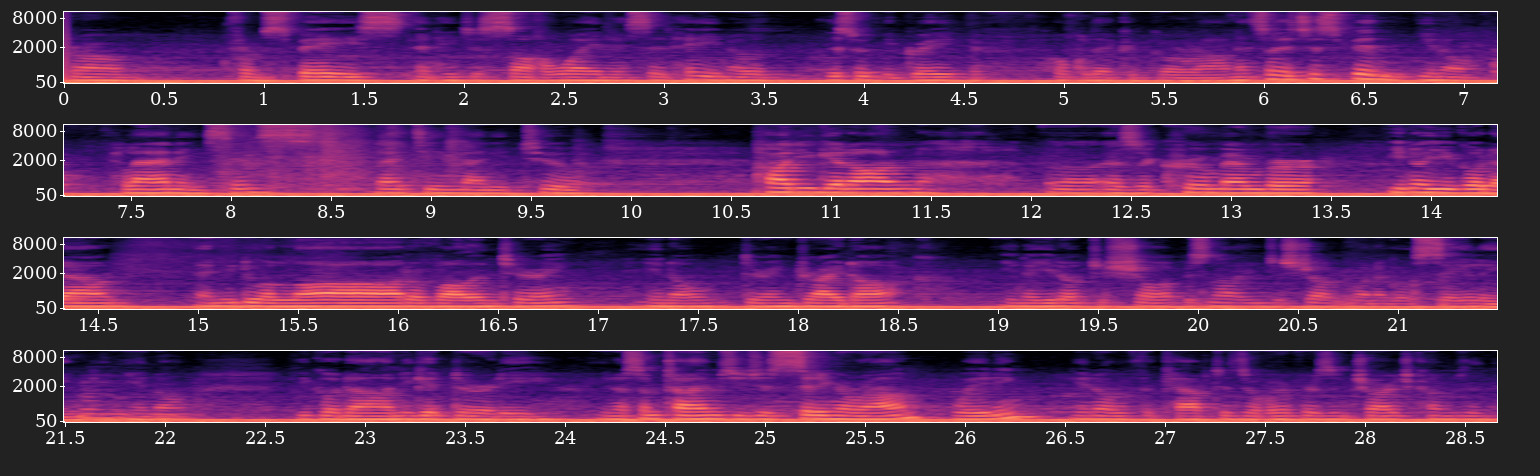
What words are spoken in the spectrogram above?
from from space and he just saw Hawaii and he said, hey, you know, this would be great if Hokulea could go around. And so it's just been, you know, planning since 1992. How do you get on uh, as a crew member? You know, you go down and you do a lot of volunteering, you know, during dry dock. You know, you don't just show up. It's not like you just show up, you want to go sailing, Mhm. you know. You go down, you get dirty. You know, sometimes you're just sitting around waiting, you know, if the captains or whoever's in charge comes in.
